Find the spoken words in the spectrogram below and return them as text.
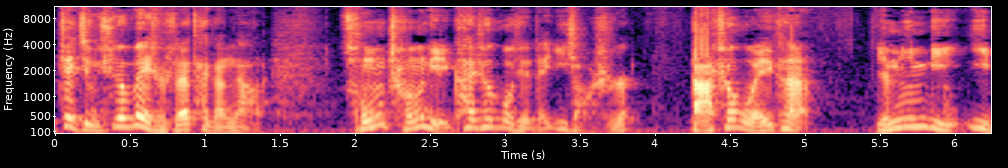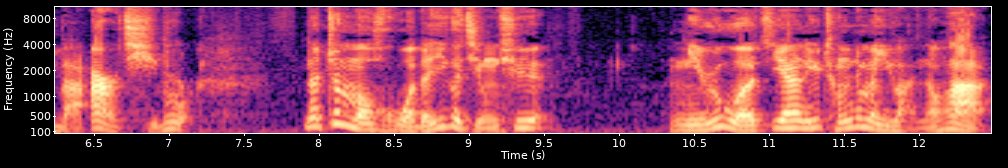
这景区的位置实在太尴尬了，从城里开车过去得一小时，打车我一看，人民币一百二起步。那这么火的一个景区，你如果既然离城这么远的话，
